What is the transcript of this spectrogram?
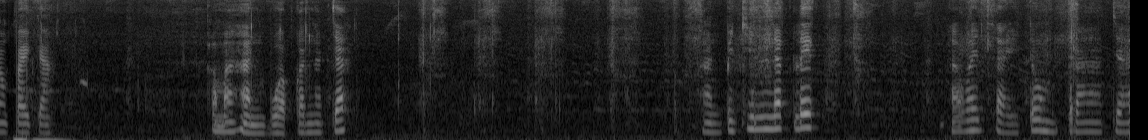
ลงไปจ้ะก็มาหั่นบวบกันนะจ๊ะ หั่นเป็นชิ้นเล็กๆ เอาไว้ใส่ต้มปลาจ้า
